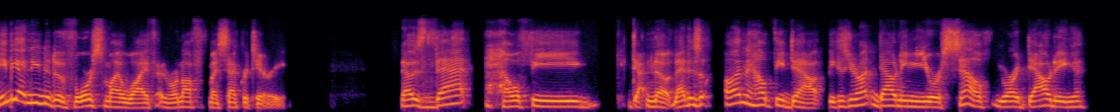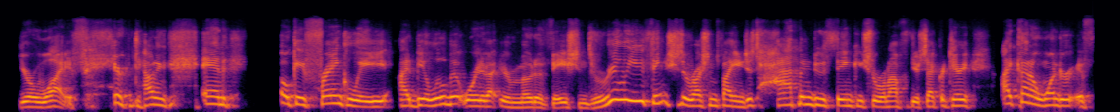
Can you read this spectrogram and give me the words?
Maybe I need to divorce my wife and run off with my secretary. Now, is that healthy, No, that is unhealthy doubt because you're not doubting yourself. You are doubting your wife. you're doubting. And okay, frankly, I'd be a little bit worried about your motivations. Really, you think she's a Russian spy? You just happen to think you should run off with your secretary? I kind of wonder if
